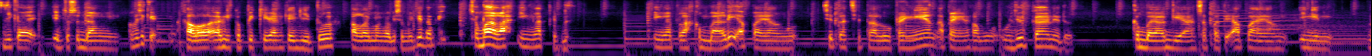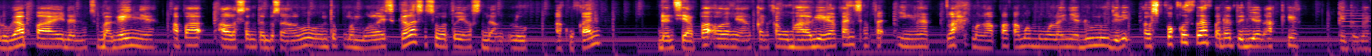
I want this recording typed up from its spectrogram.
jika itu sedang apa sih kayak kalau lagi kepikiran kayak gitu kalau emang nggak bisa mikir tapi cobalah ingat gitu. Ingatlah kembali apa yang cita-cita lu pengen apa yang kamu wujudkan gitu. Kebahagiaan seperti apa yang ingin lu gapai dan sebagainya. Apa alasan terbesar lu untuk memulai segala sesuatu yang sedang lu lakukan dan siapa orang yang akan kamu bahagiakan serta ingatlah mengapa kamu memulainya dulu. Jadi harus fokuslah pada tujuan akhir gitu kan.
